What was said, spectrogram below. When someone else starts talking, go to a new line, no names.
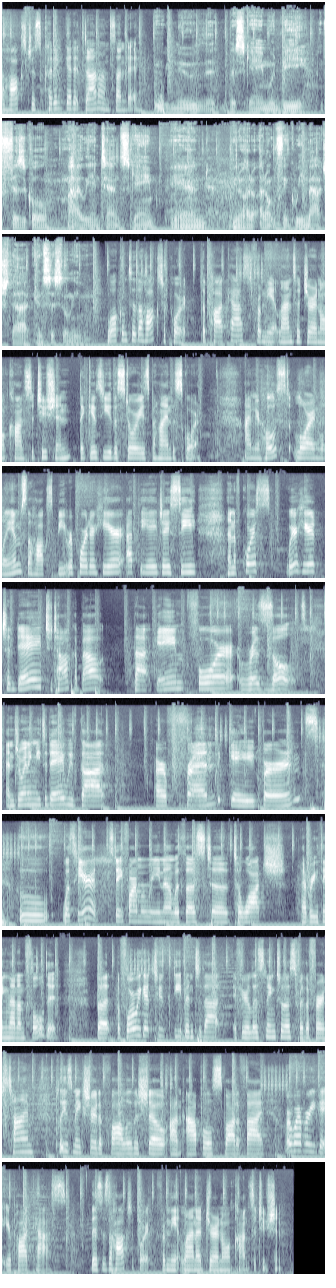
the Hawks just couldn't get it done on Sunday.
We knew that this game would be a physical, highly intense game, and you know I don't, I don't think we matched that consistently.
Welcome to the Hawks Report, the podcast from the Atlanta Journal Constitution that gives you the stories behind the score. I'm your host, Lauren Williams, the Hawks beat reporter here at the AJC. And of course, we're here today to talk about that game for result. And joining me today, we've got our friend Gabe Burns, who was here at State Farm Arena with us to, to watch everything that unfolded. But before we get too deep into that, if you're listening to us for the first time, please make sure to follow the show on Apple, Spotify, or wherever you get your podcasts. This is a Hawks Report from the Atlanta Journal Constitution.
